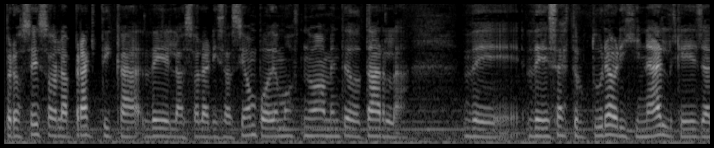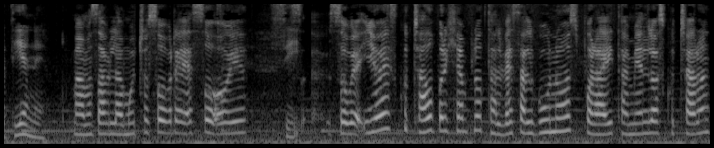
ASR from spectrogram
proceso, la práctica de la solarización, podemos nuevamente dotarla de, de esa estructura original que ella tiene. Vamos a hablar mucho sobre eso hoy. Sí. Sobre, yo he escuchado, por ejemplo, tal vez algunos por ahí también lo escucharon,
